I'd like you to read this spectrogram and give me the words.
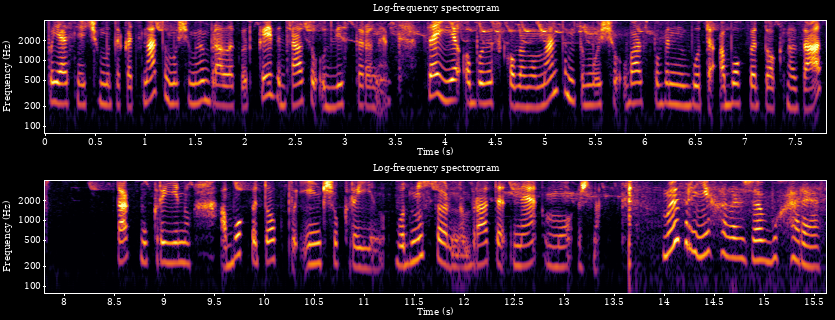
Пояснюю, чому така ціна, тому що ми брали квитки відразу у дві сторони. Це є обов'язковим моментом, тому що у вас повинен бути або квиток назад. Так, в Україну або квиток в іншу країну. В одну сторону брати не можна. Ми приїхали вже в Бухарест.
